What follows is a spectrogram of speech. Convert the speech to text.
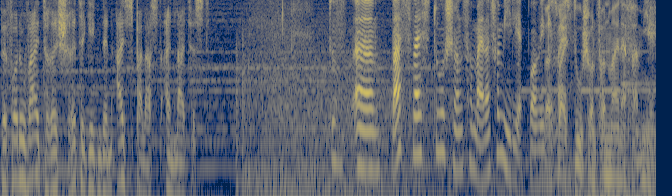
bevor du weitere Schritte gegen den Eispalast einleitest. Du, ähm, was weißt du schon von meiner Familie? Boah, wie Was gemein. weißt du schon von meiner Familie?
